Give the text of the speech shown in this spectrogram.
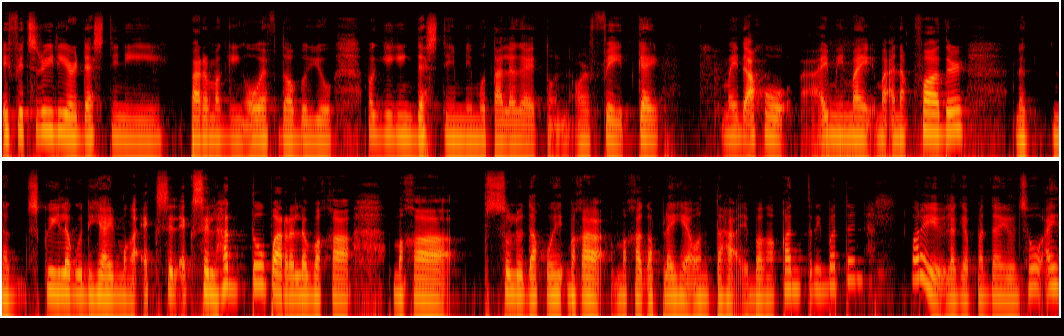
if it's really your destiny para maging OFW, magiging destiny mo talaga iton or fate. Kay may da ako, I mean, my, my anak father, nag nag-squila ko diha yung mga Excel Excel hadto para lang maka maka sulod ako maka maka-apply hiya on taha iba nga country but then wala yung ilagyap man na yun so I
